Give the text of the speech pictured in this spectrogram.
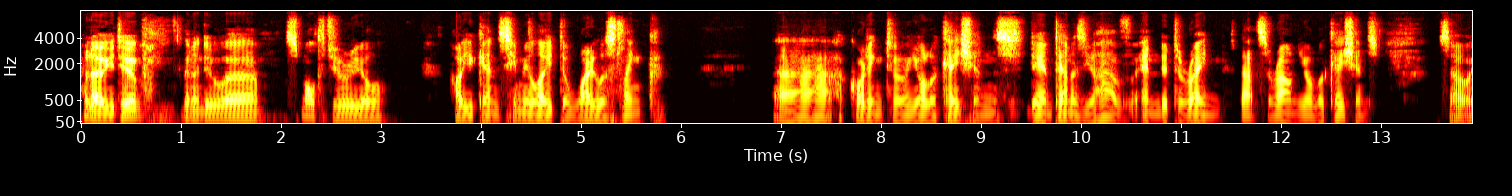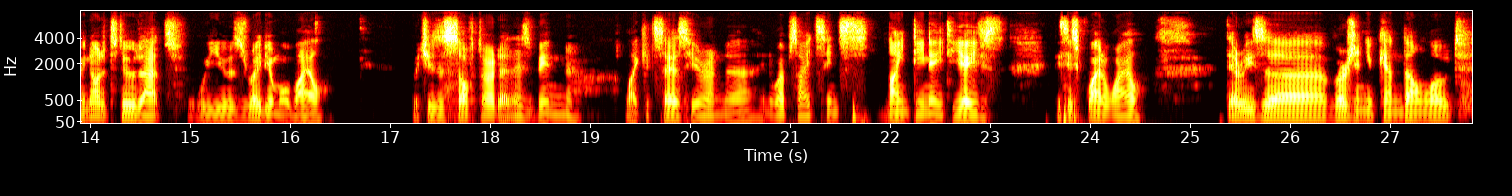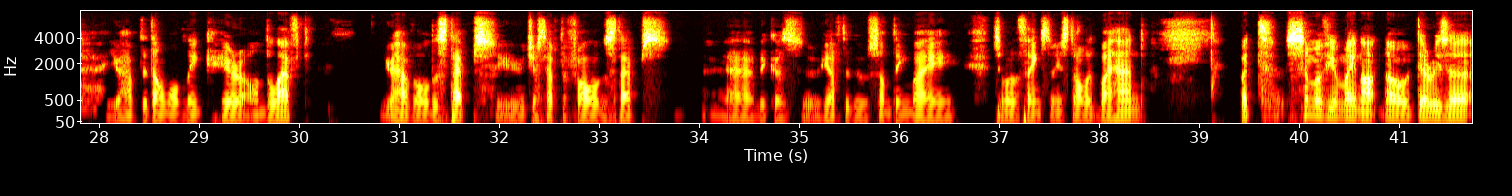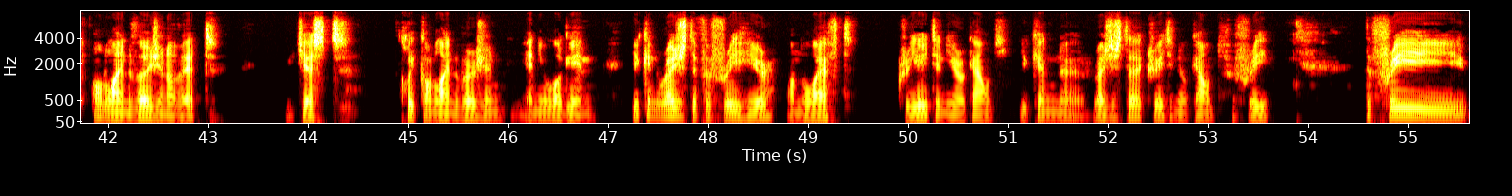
Hello YouTube, I'm gonna do a small tutorial how you can simulate a wireless link uh, according to your locations, the antennas you have and the terrain that's around your locations. So in order to do that we use Radio Mobile which is a software that has been like it says here in, uh, in the website since 1988. This is quite a while. There is a version you can download you have the download link here on the left. You have all the steps. You just have to follow the steps uh, because you have to do something by some of the things to install it by hand. But some of you may not know there is a online version of it. You just click online version and you log in. You can register for free here on the left. Create a new account. You can uh, register create a new account for free. The free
